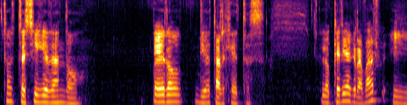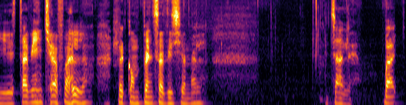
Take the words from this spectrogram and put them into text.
Entonces te sigue dando, pero dio tarjetas. Lo quería grabar y está bien chafa la recompensa adicional. Sale, bye.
